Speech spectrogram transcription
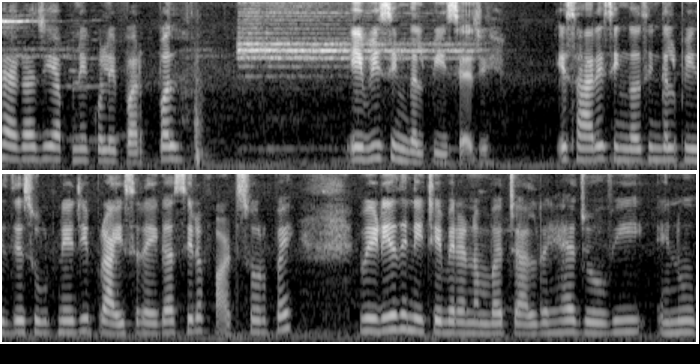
ਹੈਗਾ ਜੀ ਆਪਣੇ ਕੋਲੇ ਪਰਪਲ ਇਹ ਵੀ ਸਿੰਗਲ ਪੀਸ ਹੈ ਜੀ। ਇਹ ਸਾਰੇ ਸਿੰਗਲ ਸਿੰਗਲ ਪੀਸ ਦੇ ਸੂਟ ਨੇ ਜੀ ਪ੍ਰਾਈਸ ਰਹੇਗਾ ਸਿਰਫ 800 ਰੁਪਏ। ਵੀਡੀਓ ਦੇ ਨੀਚੇ ਮੇਰਾ ਨੰਬਰ ਚੱਲ ਰਿਹਾ ਹੈ, ਜੋ ਵੀ ਇਹਨੂੰ,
